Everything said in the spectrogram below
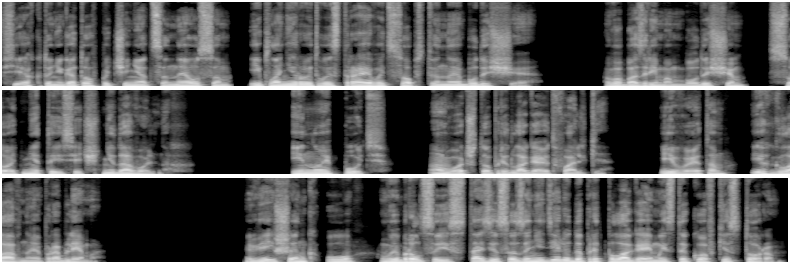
Всех, кто не готов подчиняться Неусам и планирует выстраивать собственное будущее. В обозримом будущем сотни тысяч недовольных. Иной путь. Вот что предлагают фальки. И в этом их главная проблема. Вейшенг-У выбрался из стазиса за неделю до предполагаемой стыковки с Тором.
